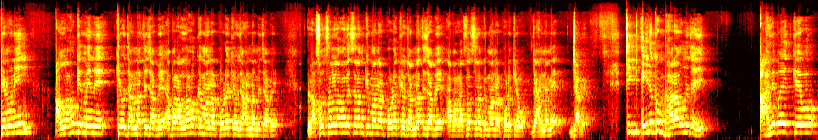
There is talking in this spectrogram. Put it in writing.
তেমনি আল্লাহকে মেনে কেউ জান্নাতে যাবে, আবার আল্লাহকে মানার পরে কেউ জাহান্নামে যাবে। রাসুল সাল্লাহ আলাইসাল্লামকে মানার পরে কেউ জান্নাতে যাবে, আবার রাসুল সাল্লামকে মানার পরে কেউ জাহান্নামে যাবে। ঠিক এইরকম ধারা অনুযায়ী আহলেবায়েতকেও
